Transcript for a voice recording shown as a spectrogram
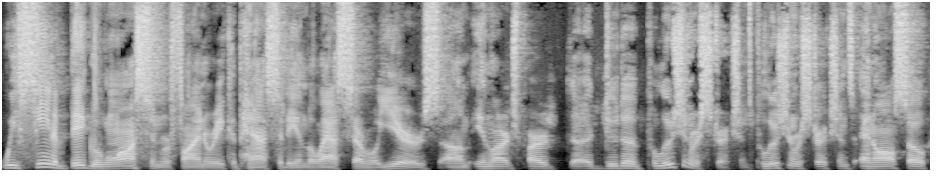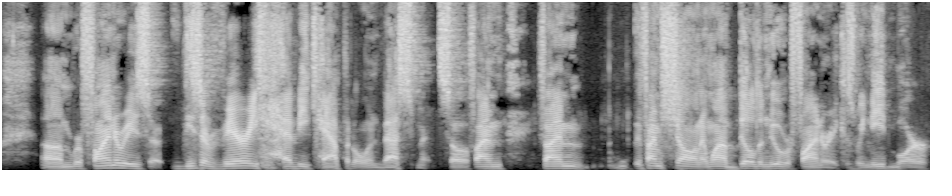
we've seen a big loss in refinery capacity in the last several years, um, in large part uh, due to pollution restrictions, pollution restrictions, and also um, refineries. These are very heavy capital investments. So if I'm if I'm if I'm Shell and I want to build a new refinery because we need more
